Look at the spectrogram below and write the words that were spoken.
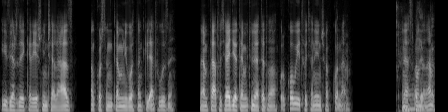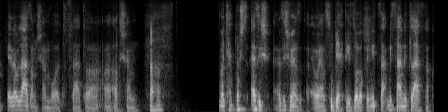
ízérzékelés, nincs láz, akkor szerintem nyugodtan ki lehet húzni. Nem? Tehát, hogyha egyértelmű tüneted van, akkor Covid, hogyha nincs, akkor nem. Én ezt mondanám. Azért, például lázam sem volt, tehát a, a, az sem. Aha. Vagy hát most ez is, ez is olyan, olyan szubjektív dolog, hogy mit, mi számít láznak.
